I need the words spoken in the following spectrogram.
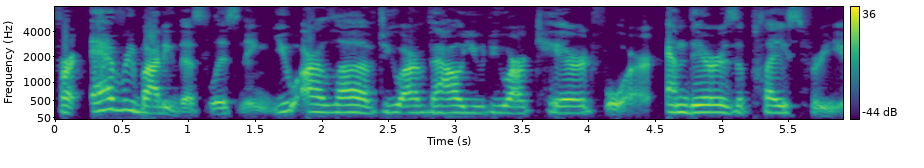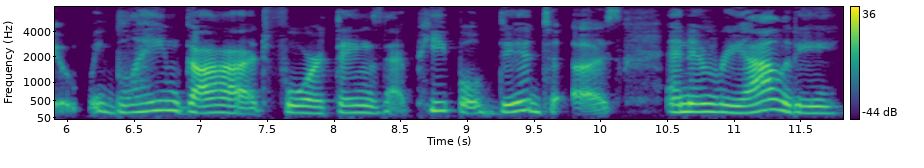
for everybody that's listening. You are loved, you are valued, you are cared for, and there is a place for you. We blame God for things that people did to us. And in reality,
